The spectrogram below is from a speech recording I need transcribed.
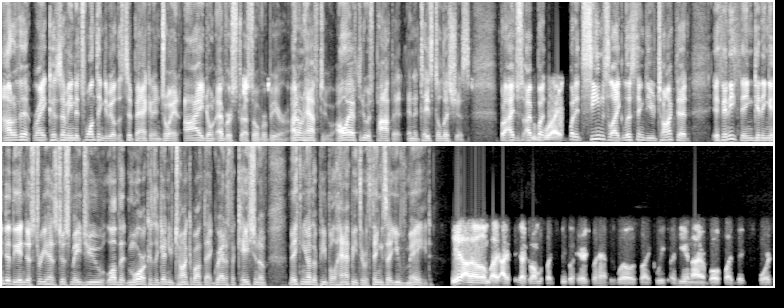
out of it, right? Because I mean, it's one thing to be able to sit back and enjoy it. I don't ever stress over beer. I don't have to. All I have to do is pop it, and it tastes delicious. But I just, I, but right. but it seems like listening to you talk that, if anything, getting into the industry has just made you love it more. Because again, you talk about that gratification of making other people happy through things that you've made. Yeah, um, I, I think I can almost like speak on Eric's behalf as well. It's like we, he and I are both like big sports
